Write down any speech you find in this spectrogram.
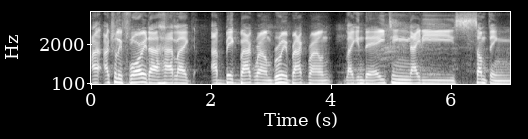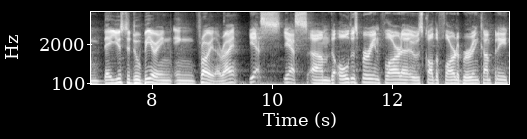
I, actually Florida had like a big background, brewing background, like in the 1890 something. They used to do beer in, in Florida, right? Yes, yes. Um, the oldest brewery in Florida, it was called the Florida Brewing Company.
